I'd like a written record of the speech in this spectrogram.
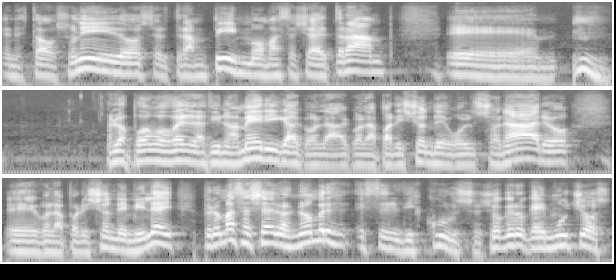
en Estados Unidos, el trumpismo más allá de Trump. Eh, lo podemos ver en Latinoamérica con la, con la aparición de Bolsonaro, eh, con la aparición de Milei, pero más allá de los nombres es el discurso. Yo creo que hay muchos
